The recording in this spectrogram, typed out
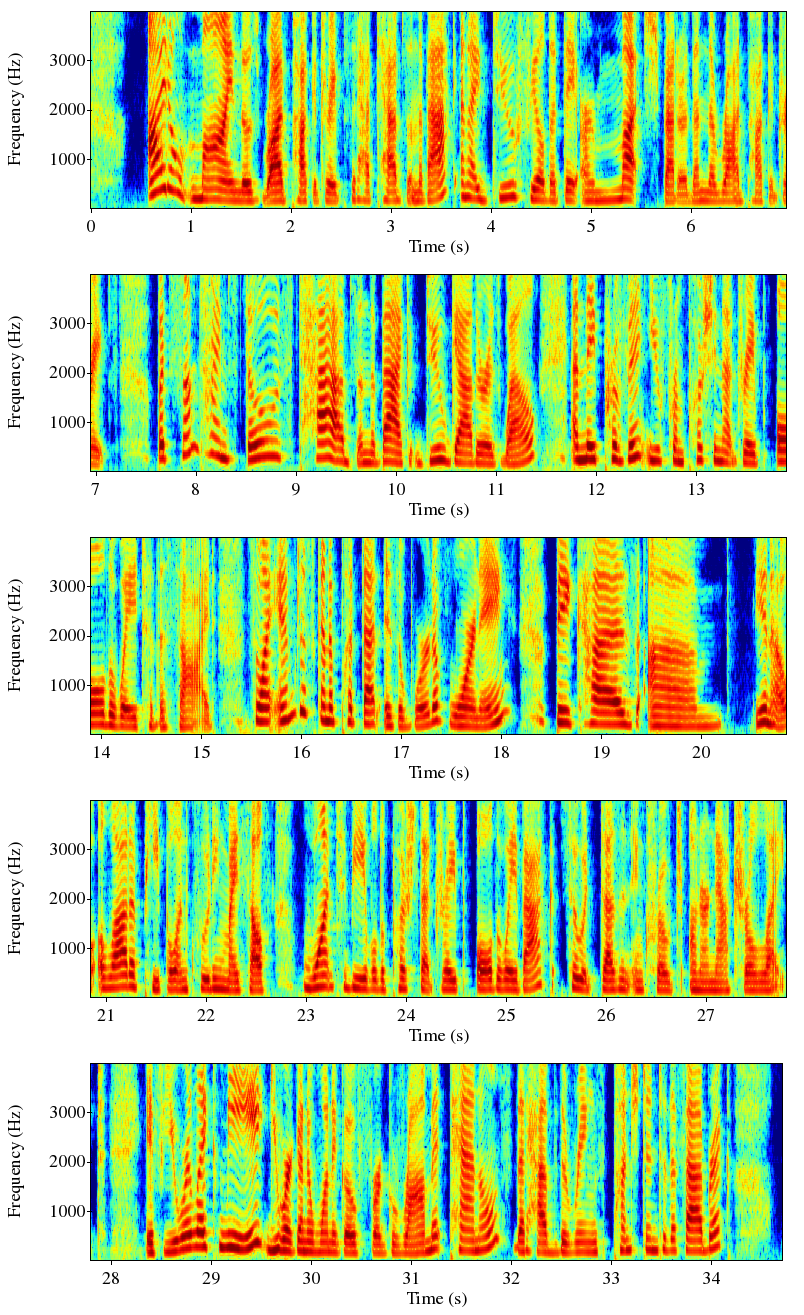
I don't mind those rod pocket drapes that have tabs on the back, and I do feel that they are much better than the rod pocket drapes. But sometimes those tabs on the back do gather as well, and they prevent you from pushing that drape all the way to the side. So I am just going to put that as a word of warning because um, you know, a lot of people, including myself, want to be able to push that drape all the way back so it doesn't encroach on our natural light. If you are like me, you are going to want to go for grommet panels that have the rings punched into the fabric,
